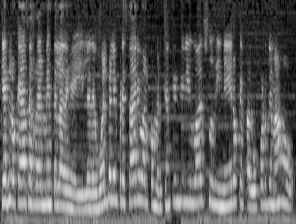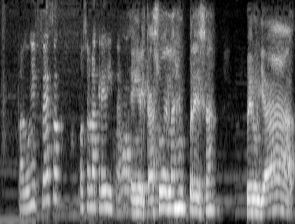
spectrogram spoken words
¿Qué es lo que hace realmente la DGI? ¿Le devuelve el empresario al comerciante individual su dinero que pagó por demás o pagó en exceso o se lo acredita? en el caso de las empresas, pero ya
